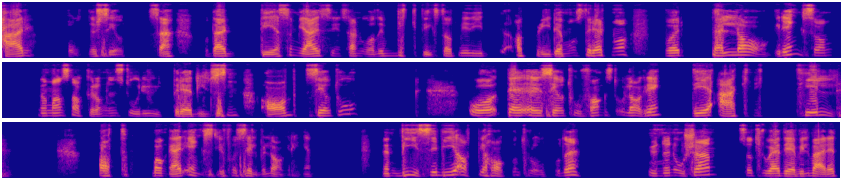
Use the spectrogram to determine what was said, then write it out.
her holder CO2 seg. Og det er det som jeg syns er noe av det viktigste at, vi, at, blir demonstrert nå. For det er lagring som Når man snakker om den store utbredelsen av CO2, og CO2-fangst og -lagring, det er knyttet til at mange er engstelige for selve lagringen. Men viser vi at vi har kontroll på det under Nordsjøen, så tror jeg det vil være et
